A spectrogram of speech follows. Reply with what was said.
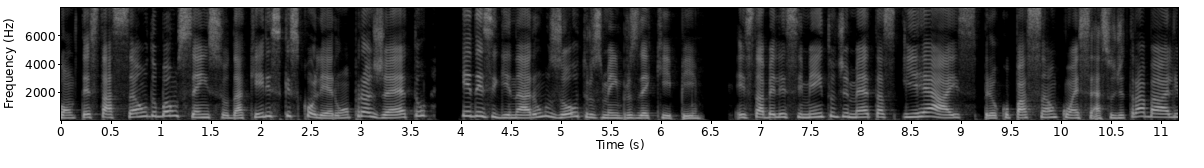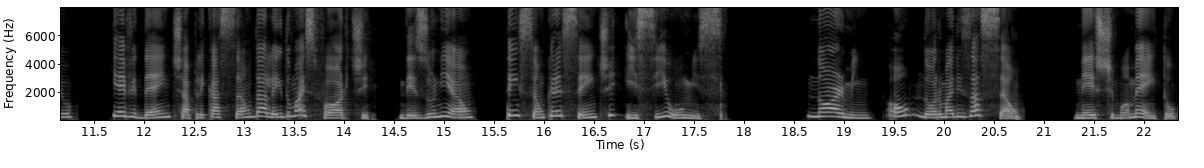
contestação do bom senso daqueles que escolheram o projeto e designaram os outros membros da equipe, estabelecimento de metas irreais, preocupação com excesso de trabalho e evidente aplicação da lei do mais forte, desunião, tensão crescente e ciúmes. Norming ou normalização. Neste momento,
